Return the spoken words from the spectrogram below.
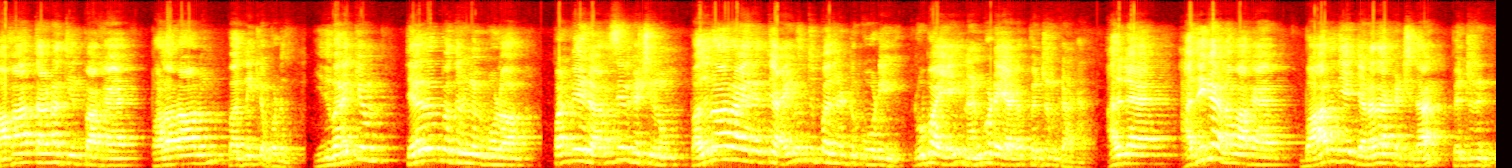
மகாத்தான தீர்ப்பாக பலராலும் வர்ணிக்கப்படுது. இதுவரைக்கும் தேர்தல் பத்திரங்கள் மூலம் பல்வேறு அரசியல் கட்சிகளும் பதினாறாயிரத்தி ஐநூத்தி பதினெட்டு கோடி ரூபாயை நன்கொடையாக பெற்றிருக்காங்க. அதுல அதிக அளவாக பாரதிய ஜனதா கட்சி தான் பெற்றிருக்கு.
